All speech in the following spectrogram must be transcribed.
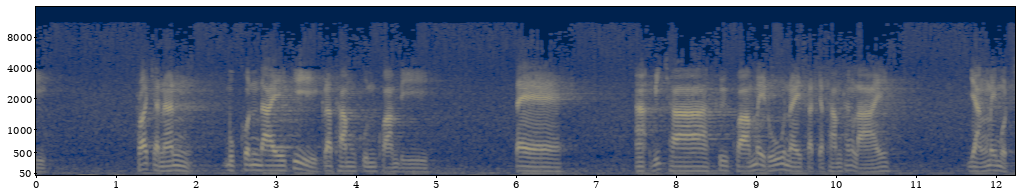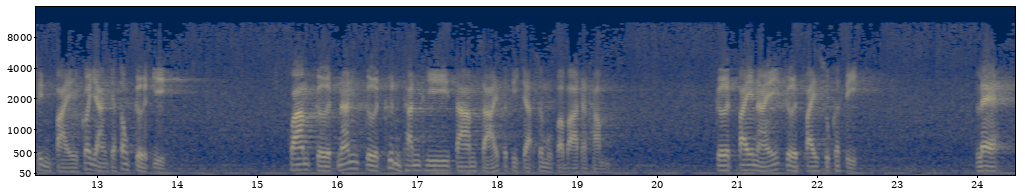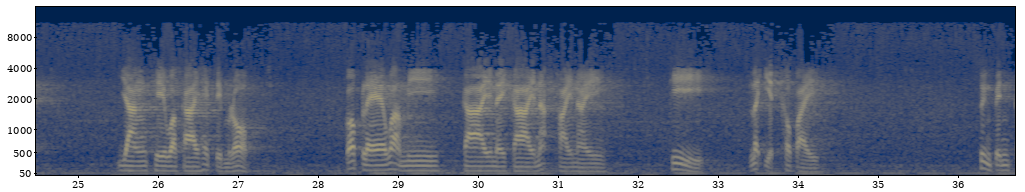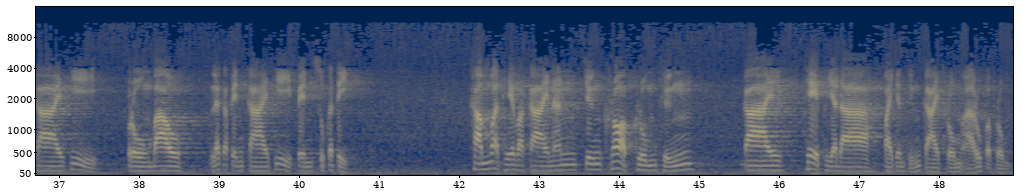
เพราะฉะนั้น บุคคลใดที่กระทำคุณความดี แต่อวิชชาคือความไม่รู้ในสัจธรรมทั้งหลาย ยังไม่หมดสิ้นไปก็ยังจะต้องเกิดอีก ความเกิดนั้นเกิดขึ้นทันทีตามสายปฏิจจสมุปบาทธรรม เกิดไปไหนเกิดไปสุคติ และยังเทวกายให้เต็มรอบ ก็แปลว่ามีกายในกายณภายใน ที่ละเอียดเข้าไป ซึ่งเป็นกายที่โปร่งเบาและก็เป็นกายที่เป็นสุคติคำว่าเทวกายนั้นจึงครอบคลุมถึงกายเทพยดาไปจนถึงกายพรมอารูปพรม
